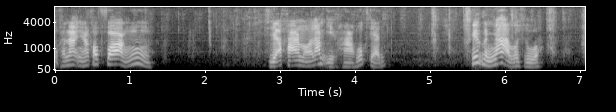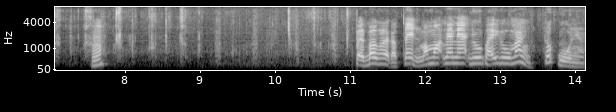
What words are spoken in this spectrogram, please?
ำคณะอย่างนี้เขาฟ้องเสียคาหมอลำอีกหาหกแสนนี่เป็นหน้าก็สัวฮะไปเบิ้งแล้วก็เต้นมาเมะแม่แม่อยู่ไผอยู่มั่งก็กูเนี่ย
